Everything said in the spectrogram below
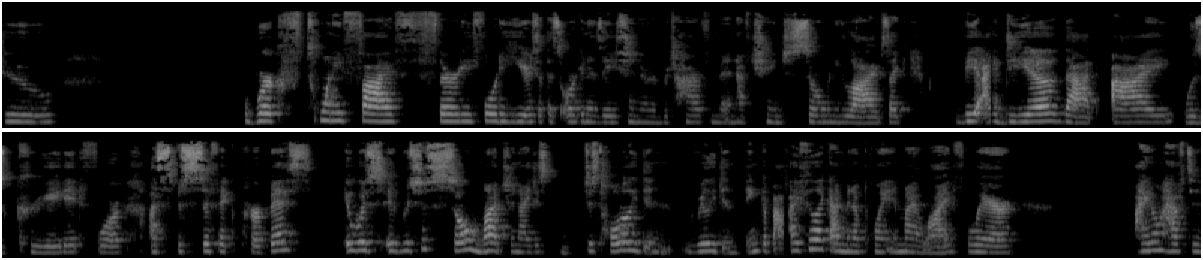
to work 25 30 40 years at this organization and retire from it and have changed so many lives. Like the idea that i was created for a specific purpose it was it was just so much and i just just totally didn't really didn't think about it. i feel like i'm in a point in my life where i don't have to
